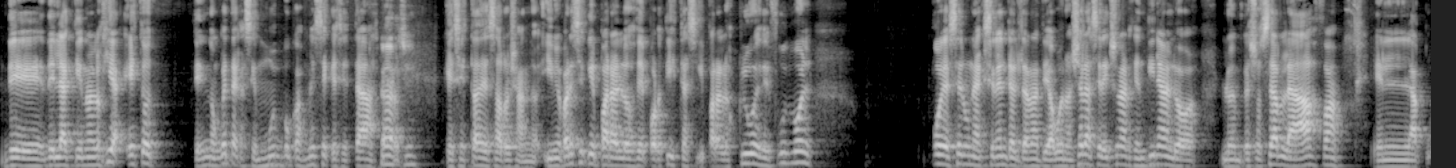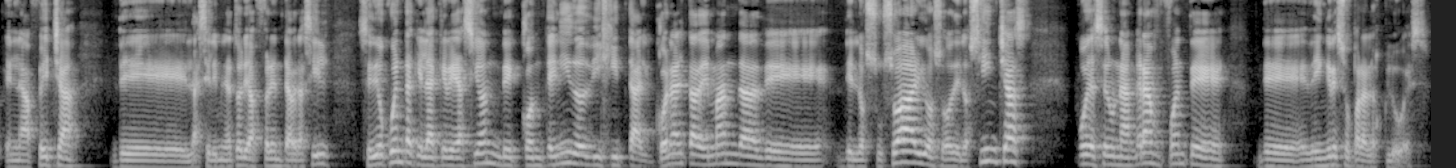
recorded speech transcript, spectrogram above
de, la tecnología. Esto teniendo en cuenta que hace muy pocos meses que se, está, que se está desarrollando. Y me parece que para los deportistas y para los clubes de fútbol puede ser una excelente alternativa. Bueno, ya la selección argentina lo, empezó a hacer, la AFA, en la, en la fecha de las eliminatorias frente a Brasil, se dio cuenta que la creación de contenido digital con alta demanda de, los usuarios o de los hinchas puede ser una gran fuente de, ingreso para los clubes.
